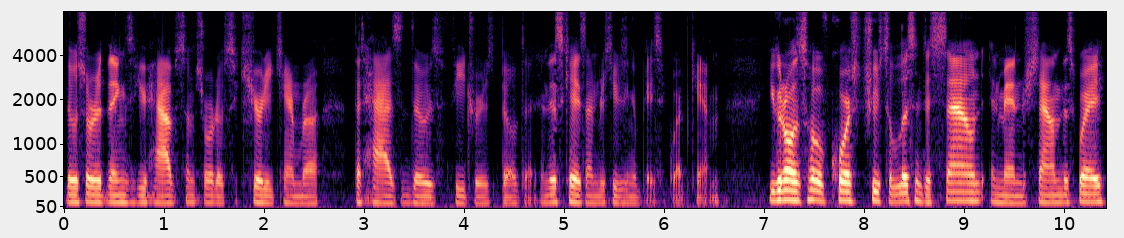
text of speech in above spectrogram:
those sort of things if you have some sort of security camera that has those features built in. In this case, I'm just using a basic webcam. You can also, of course, choose to listen to sound and manage sound this way.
